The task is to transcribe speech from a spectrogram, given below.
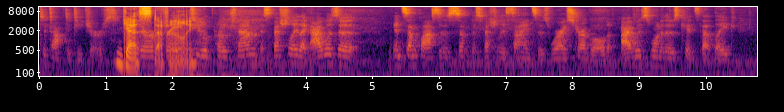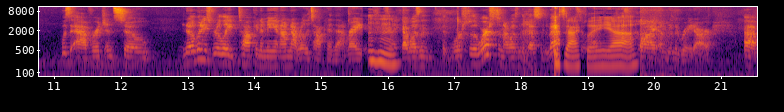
to talk to teachers. Yes, They're definitely. To approach them, especially like I was a in some classes, some, especially sciences, where I struggled. I was one of those kids that like was average, and so nobody's really talking to me, and I'm not really talking to them, right? Mhm. Like I wasn't the worst of the worst, and I wasn't the best of the best. so I Exactly, could yeah. Fly under the radar. uh,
